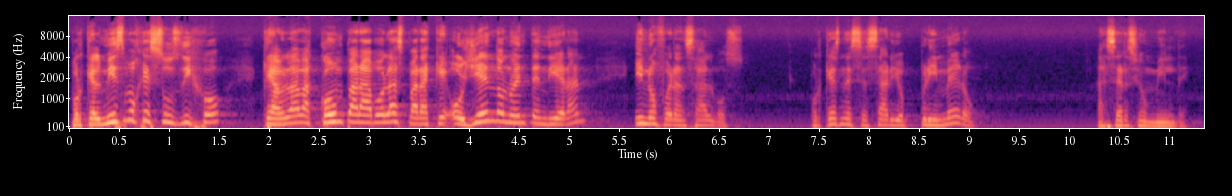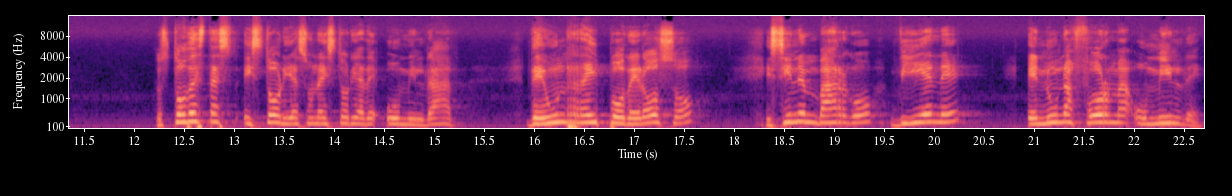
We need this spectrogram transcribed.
Porque el mismo Jesús dijo que hablaba con parábolas para que oyendo no entendieran y no fueran salvos. Porque es necesario primero hacerse humilde. Entonces, toda esta historia es una historia de humildad, de un rey poderoso y sin embargo viene en una forma humilde,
